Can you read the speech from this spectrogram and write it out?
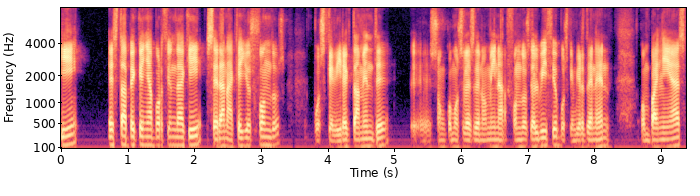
y esta pequeña porción de aquí serán aquellos fondos pues que directamente eh, son como se les denomina fondos del vicio, pues que invierten en compañías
